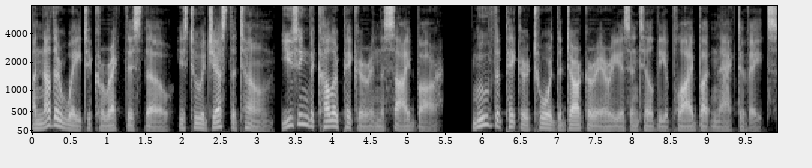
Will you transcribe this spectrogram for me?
Another way to correct this though is to adjust the tone using the color picker in the sidebar. Move the picker toward the darker areas until the apply button activates.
